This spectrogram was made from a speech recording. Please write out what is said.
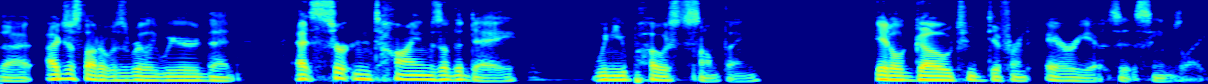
that. I just thought it was really weird that at certain times of the day, when you post something, it'll go to different areas. It seems like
